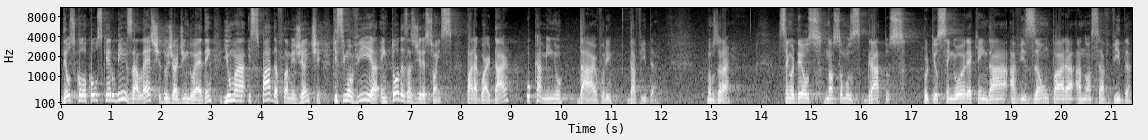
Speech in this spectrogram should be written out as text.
Deus colocou os querubins a leste do jardim do Éden e uma espada flamejante que se movia em todas as direções para guardar o caminho da árvore da vida. Vamos orar? Senhor Deus, nós somos gratos porque o Senhor é quem dá a visão para a nossa vida.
